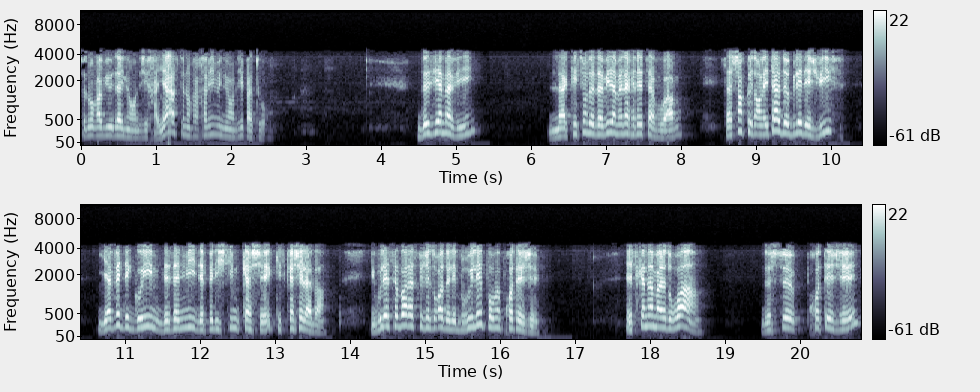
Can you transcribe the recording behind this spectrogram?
Selon Rabbi Yehuda, ils lui ont dit Chayav, selon Chachamim, ils lui ont dit Patour. Deuxième avis, la question de David Amelech était de savoir, sachant que dans l'état de blé des Juifs, il y avait des goïms, des ennemis, des pélishtim cachés, qui se cachaient là-bas. Il voulait savoir est-ce que j'ai le droit de les brûler pour me protéger? Est-ce qu'un homme a le droit de se protéger,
